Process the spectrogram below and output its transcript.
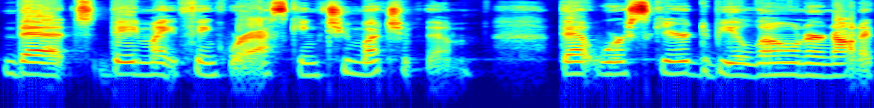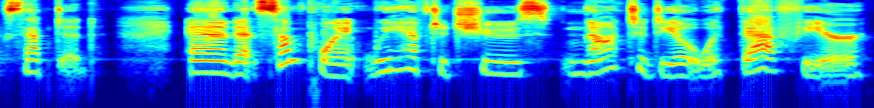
that they might think we're asking too much of them, that we're scared to be alone or not accepted. And at some point, we have to choose not to deal with that fear,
